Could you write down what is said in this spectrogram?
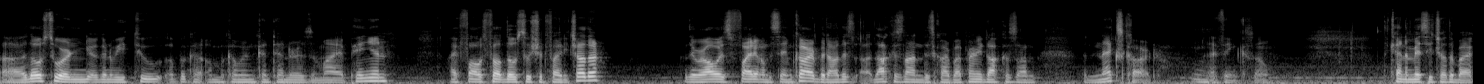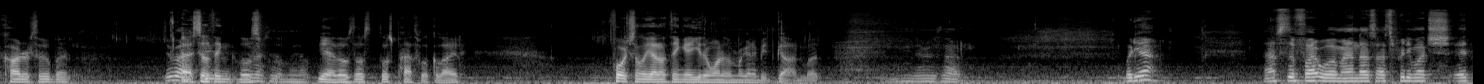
Uh, those two are going to be two up and coming contenders, in my opinion. I always felt those two should fight each other. They were always fighting on the same card, but now this uh, Daukaus not on this card, but apparently Daukaus on the next card. Mm. I think so. They kind of miss each other by a card or two, but I still think those- eventually they'll meet up. yeah, those those those paths will collide. Fortunately, I don't think either one of them are going to be gone, but Mm, There is that. But yeah, that's the fight world, man. That's that's pretty much it.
